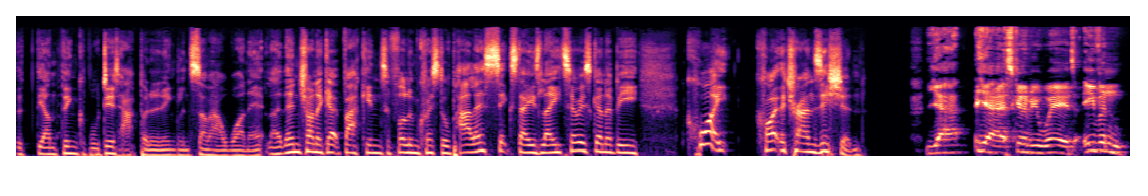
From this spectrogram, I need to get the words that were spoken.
the, the, unthinkable did happen and England somehow won it. Like then trying to get back into Fulham Crystal Palace six days later is going to be quite quite the transition. Yeah, yeah, it's going to be weird. Even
